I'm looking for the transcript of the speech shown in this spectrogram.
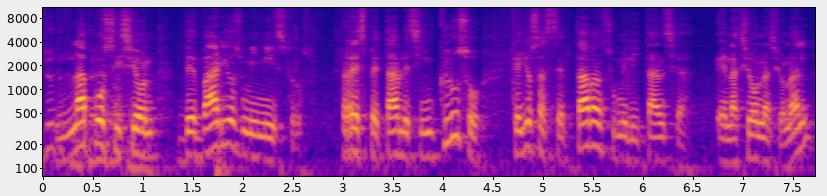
la posición de varios ministros respetables, incluso que ellos aceptaban su militancia en Acción Nacional,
